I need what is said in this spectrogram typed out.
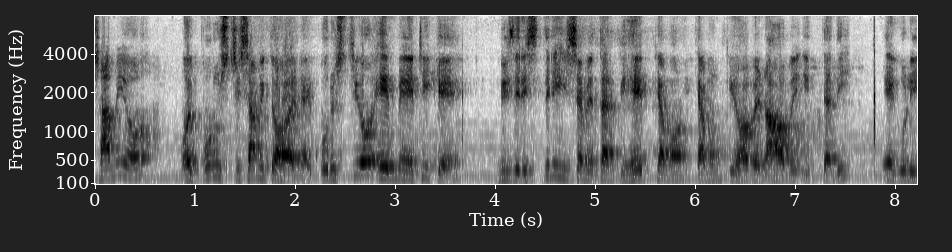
স্বামীও ওই পুরুষটি স্বামী তো হয় নাই। পুরুষটিও এই মেয়েটিকে নিজের স্ত্রী হিসেবে তার বিহেভ কেমন কেমন কি হবে, না হবে ইত্যাদি, এগুলি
